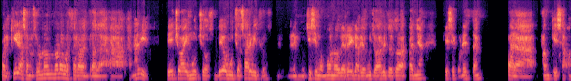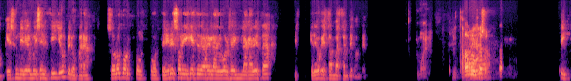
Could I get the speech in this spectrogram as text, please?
cualquiera. O sea, nosotros no, no le hemos cerrado la entrada a, nadie. De hecho, hay muchos, veo muchos árbitros, muchísimos monos de reglas, veo muchos árbitros de toda España que se conectan para, aunque es, aunque es un nivel muy sencillo, pero para solo por, por, tener el soniquete de la regla de golf en la cabeza, creo que están bastante contentos. Bueno, está muy Sí.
